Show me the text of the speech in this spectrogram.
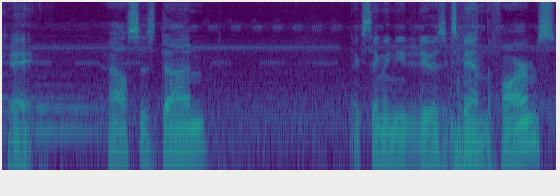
Okay. House is done. Next thing we need to do is expand the farms.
